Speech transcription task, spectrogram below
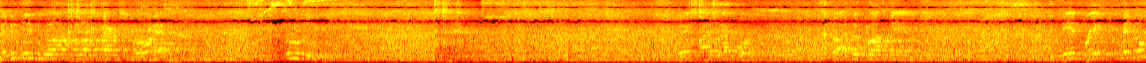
I do believe we lost, we lost what happened. Ooh. Wait, five, we got. Oh, I took lost Dan. Did Dan break Mitchell?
